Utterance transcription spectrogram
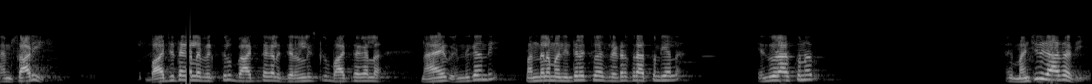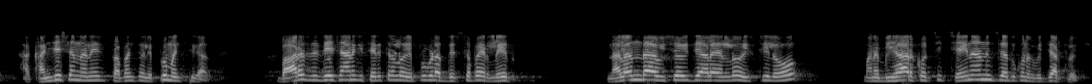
I'm sorry. బాధ్యత గల వ్యక్తులు బాధ్యత గల జర్నలిస్టులు బాధ్యత గల నాయకులు. ఎందుకండి? వందల మంది ఇంటలెక్చువల్స్ లెటర్స్ రాస్తుంది అలా ఎందుకు రాస్తున్నారు? అది మంచిది కాదు అది. ఆ కంజెషన్ అనేది ప్రపంచంలో ఎప్పుడు మంచిది కాదు. భారతదేశానికి చరిత్రలో ఎప్పుడు కూడా దుష్టపేరు లేదు. నలంద విశ్వవిద్యాలయంలో హిస్టరీలో మన బీహార్కి వచ్చి చైనా నుంచి చదువుకున్నారు విద్యార్థులు వచ్చి.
